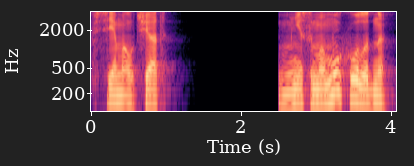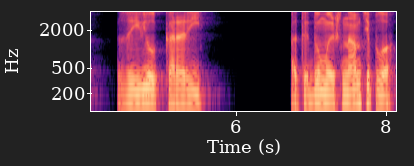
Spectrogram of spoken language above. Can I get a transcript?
Все молчат. «Мне самому холодно», — заявил Карари. «А ты думаешь, нам тепло?»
